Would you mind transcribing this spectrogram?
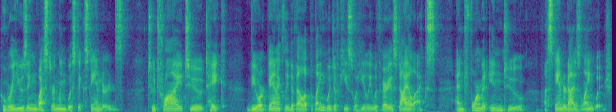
who were using Western linguistic standards to try to take the organically developed language of Kiswahili with various dialects and form it into a standardized language.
